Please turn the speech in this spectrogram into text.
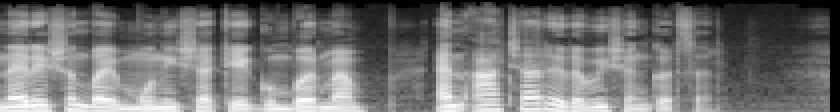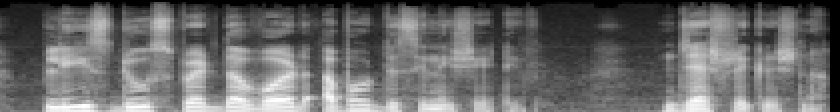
Narration by Monisha K. Gumbar ma'am and Acharya Ravi Shankar sir. Please do spread the word about this initiative. Jai Shri Krishna.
